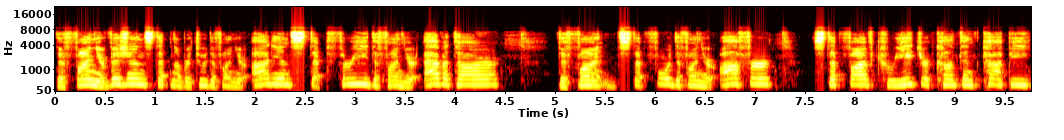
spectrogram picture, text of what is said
define your vision. Step number two define your audience. Step three define your avatar. Define step four define your offer. Step five create your content copy.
